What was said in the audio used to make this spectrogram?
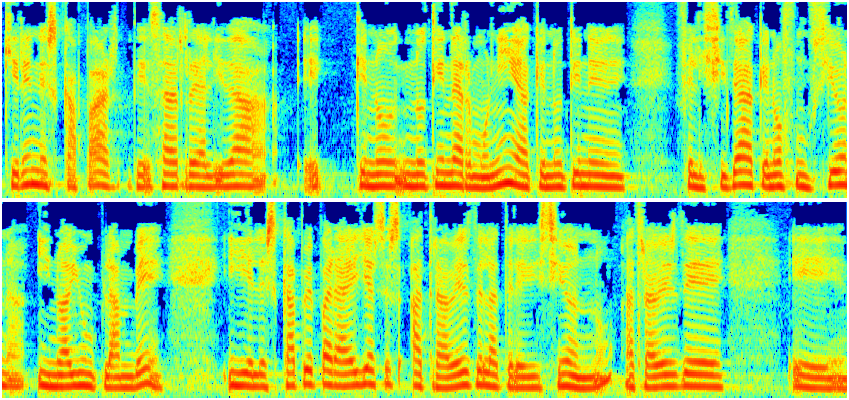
quieren escapar de esa realidad eh, que no, no, tiene armonía, que no tiene felicidad, que no funciona y no hay un plan B. Y el escape para ellas es a través de la televisión, ¿no? a través de eh,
